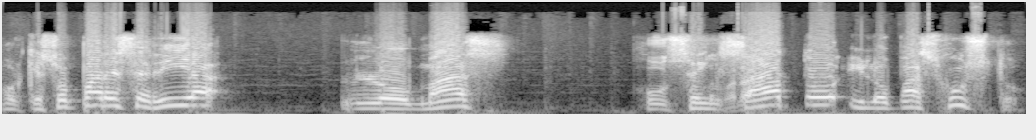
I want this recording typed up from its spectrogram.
porque eso parecería lo más sensato y lo más justo.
